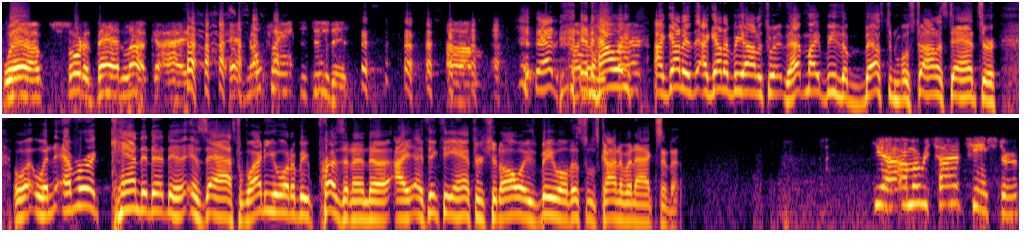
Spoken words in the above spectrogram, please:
Well, sort of bad luck. I had no plan to do this. Um, that, and Howie, retired. I gotta, I gotta be honest with you. That might be the best and most honest answer. Whenever a candidate is asked, "Why do you want to be president?" Uh, I, I think the answer should always be, "Well, this was kind of an accident." Yeah, I'm a retired Teamster.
